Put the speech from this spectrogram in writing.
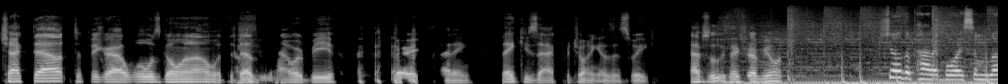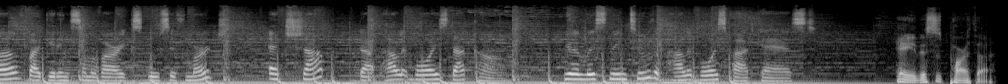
checked out to figure out what was going on with the Desmond Howard beef. Very exciting. Thank you, Zach, for joining us this week. Absolutely. Thanks for having me on. Show the Pilot Boys some love by getting some of our exclusive merch at shop.pilotboys.com. You're listening to the Pilot Boys Podcast. Hey, this is Partha.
